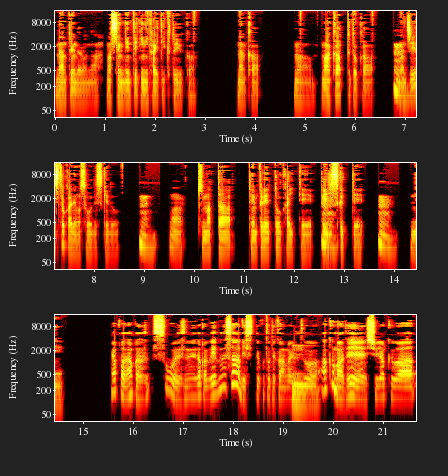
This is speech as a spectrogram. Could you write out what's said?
なんていうんだろうな。まあ宣言的に書いていくというか、なんか、まあ、マークアップとか、うん。まあ JS とかでもそうですけど、うん。まあ、決まったテンプレートを書いて、ページ作って、うん。ね。やっぱなんか、そうですね。だから、ウェブサービスってことで考えると、うあくまで主役は、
